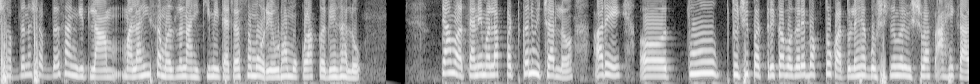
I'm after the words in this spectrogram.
शब्द न शब्द सांगितला मलाही समजलं नाही की मी त्याच्यासमोर एवढा मोकळा कधी झालो. त्यावर त्याने मला पटकन विचारलं अरे तू तुझी पत्रिका वगैरे बघतो का? तुला ह्या गोष्टींवर विश्वास आहे का?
